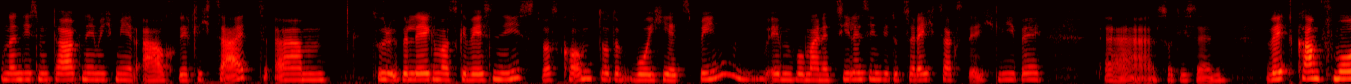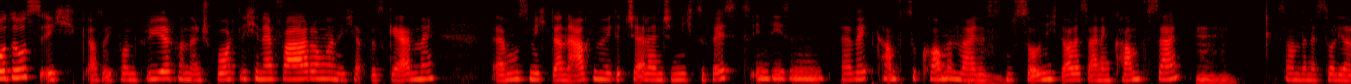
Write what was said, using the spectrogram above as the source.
Und an diesem Tag nehme ich mir auch wirklich Zeit, ähm, zu überlegen, was gewesen ist, was kommt oder wo ich jetzt bin, eben wo meine Ziele sind, wie du zu Recht sagst, ich liebe äh, so diesen Wettkampfmodus. Ich, also von früher, von den sportlichen Erfahrungen, ich habe das gerne äh, muss mich dann auch immer wieder challengen, nicht zu fest in diesen äh, Wettkampf zu kommen, weil mhm. es muss, soll nicht alles einen Kampf sein, mhm. sondern es soll ja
